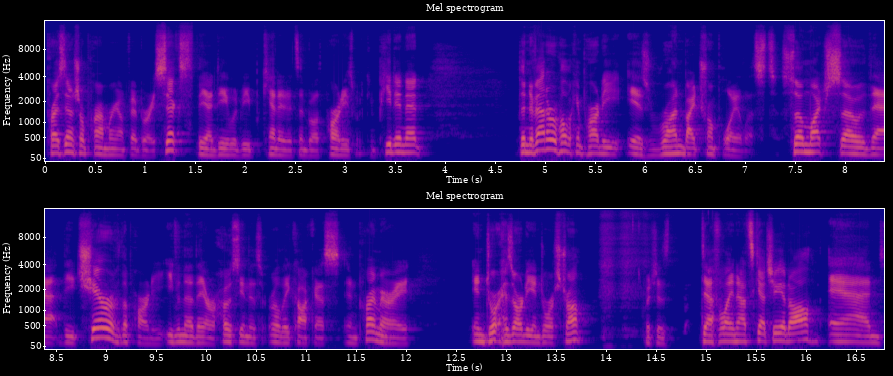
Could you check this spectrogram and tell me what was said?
presidential primary on February 6th. The idea would be candidates in both parties would compete in it. The Nevada Republican Party is run by Trump loyalists, so much so that the chair of the party, even though they are hosting this early caucus and primary, endor- has already endorsed Trump, which is definitely not sketchy at all. And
